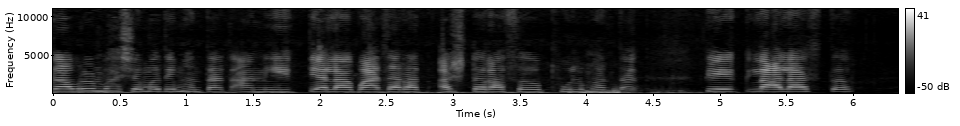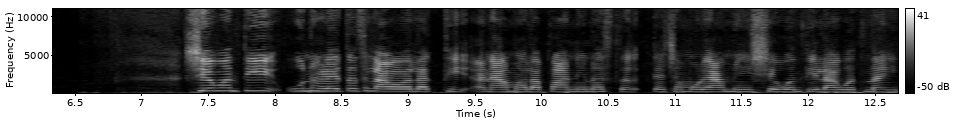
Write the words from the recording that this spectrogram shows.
गावरान भाषेमध्ये म्हणतात आणि त्याला बाजारात अष्टर असं फूल म्हणतात. ते एक लाल असतं. शेवंती उन्हाळ्यातच लावावं लागती आणि आम्हाला पाणी नसतं. त्याच्यामुळे आम्ही शेवंती लावत नाही.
